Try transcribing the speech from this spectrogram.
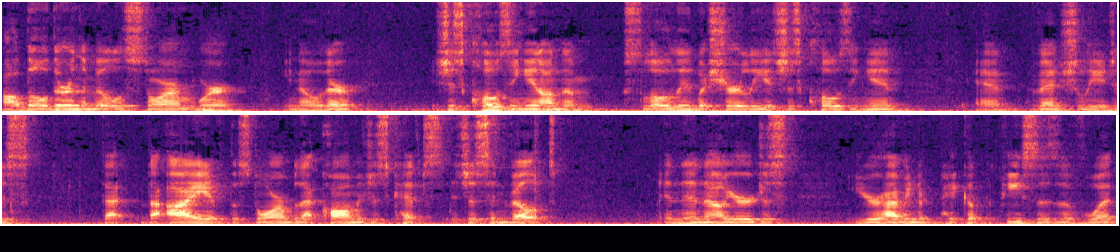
although they're in the middle of a storm where you know they're it's just closing in on them slowly but surely it's just closing in. And eventually it just that the eye of the storm but that calm it just kept it's just enveloped and then now you're just you're having to pick up the pieces of what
